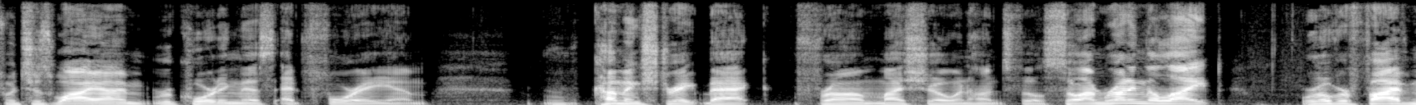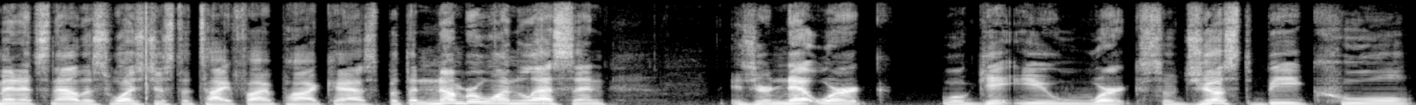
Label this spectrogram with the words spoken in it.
which is why I'm recording this at 4 a.m coming straight back from my show in Huntsville. So I'm running the light. We're over five minutes now. This was just a Type 5 podcast, but the number one lesson is your network will get you work. So just be cool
